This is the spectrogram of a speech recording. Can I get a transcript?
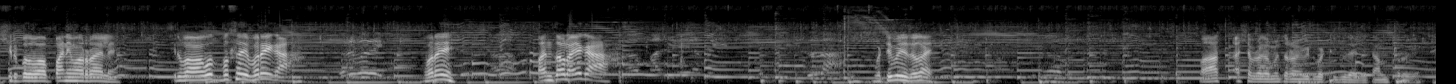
शिरपत बाबा पाणी मारून राहिलाय शिरबाबा बसलाय बरं आहे का? बरं आहे. पाणी चालू आहे का? भट्टी बिजतो काय? आज अशा प्रकारे मित्रांनो वीट भट्टी बिजायचं काम सुरू आहे.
